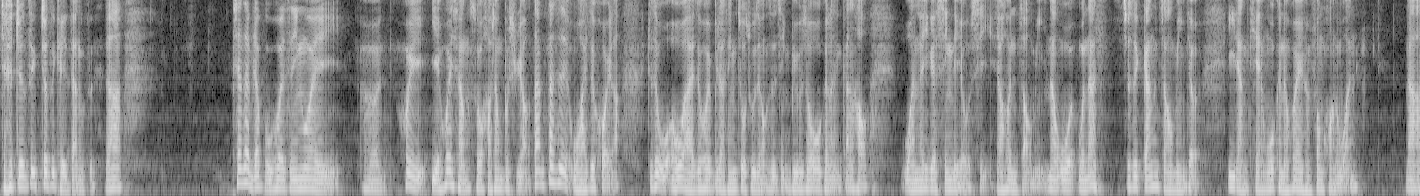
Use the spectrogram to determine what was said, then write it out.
就就是就是可以这样子，然后。现在比较不会，是因为呃，会也会想说好像不需要，但但是我还是会啦，就是我偶尔还是会不小心做出这种事情，比如说我可能刚好玩了一个新的游戏，然后很着迷，那我我那就是刚着迷的一两天，我可能会很疯狂的玩，那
